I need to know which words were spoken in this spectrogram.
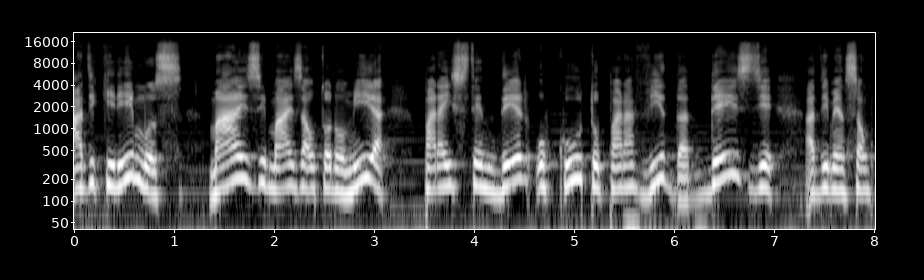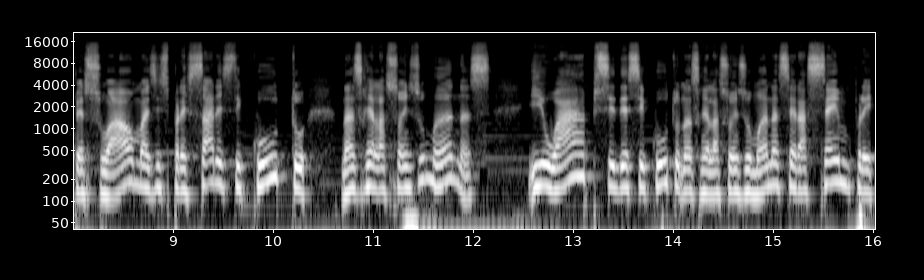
adquirimos mais e mais autonomia para estender o culto para a vida, desde a dimensão pessoal, mas expressar esse culto nas relações humanas. E o ápice desse culto nas relações humanas será sempre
